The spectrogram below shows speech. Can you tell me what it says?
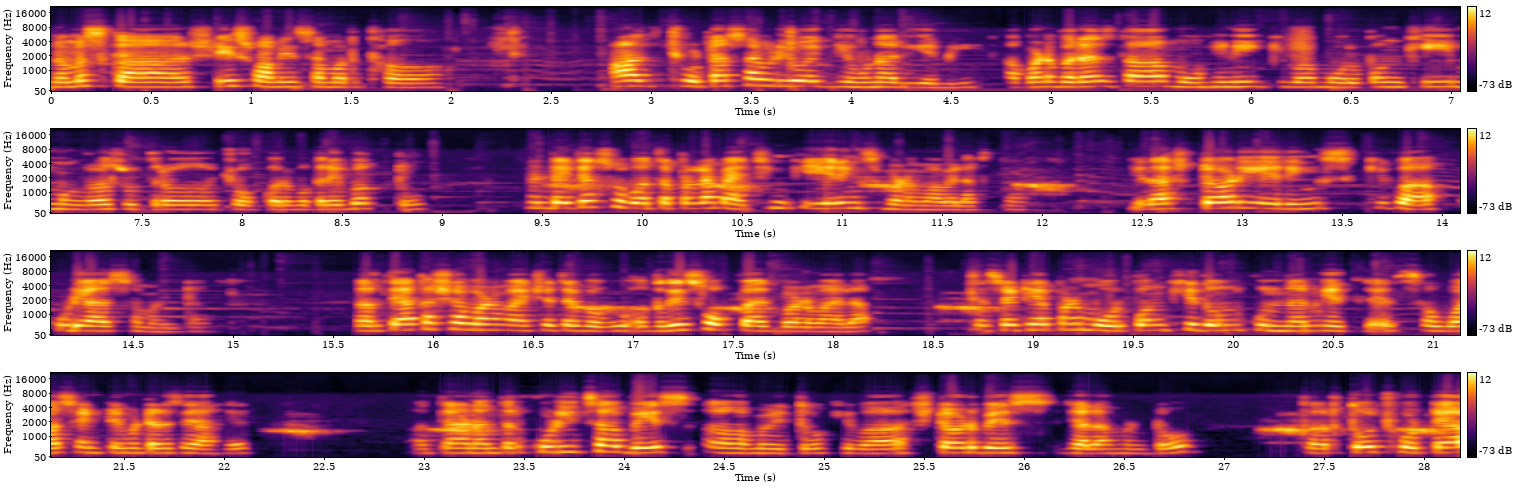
नमस्कार श्री स्वामी समर्थ. आज छोटासा व्हिडिओ एक घेऊन आली आहे मी. आपण बऱ्याचदा मोहिनी किंवा मोरपंखी मंगळसूत्र चोकर वगैरे बघतो. पण त्याच्यासोबत आपल्याला मॅचिंग इयरिंग्स बनवावे लागतात. याला स्टड इयरिंग्स किंवा कुड्या असं म्हणतात. तर त्या कशा बनवायच्या ते बघू. अगदी सोप्या आहेत बनवायला. त्यासाठी आपण मोरपंखी दोन कुंदन घेतले सव्वा सेंटीमीटरचे आहेत. त्यानंतर कुडीचा बेस मिळतो किंवा स्टड बेस ज्याला म्हणतो. तर तो छोट्या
